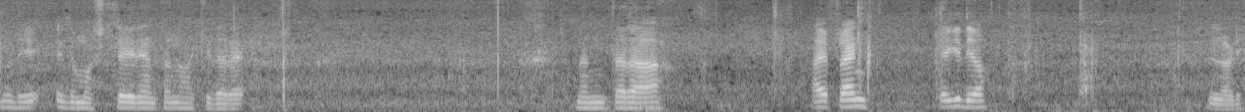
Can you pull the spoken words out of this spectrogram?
ನೋಡಿ, ಇದು ಮಸ್ಟ್ಲೇ ಇದೆ ಅಂತಲೂ ಹಾಕಿದ್ದಾರೆ. ನಂತರ ಹಾಯ್ ಫ್ರೆಂಡ್ ಹೇಗಿದೆಯೋ? ಇಲ್ಲಿ ನೋಡಿ.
